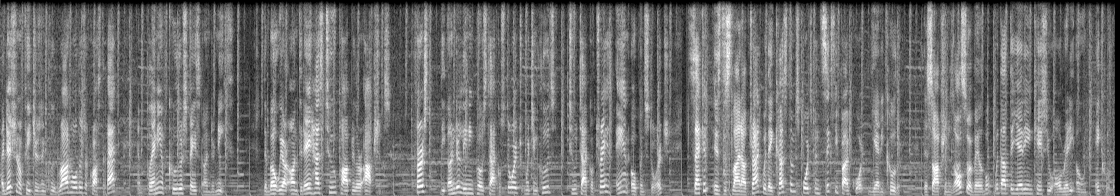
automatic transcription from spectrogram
Additional features include rod holders across the back and plenty of cooler space underneath. The boat we are on today has two popular options. First, the underleaning post tackle storage which includes two tackle trays and open storage. Second is the slide out track with a custom Sportsman 65 quart Yeti cooler. This option is also available without the Yeti in case you already own a cooler.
